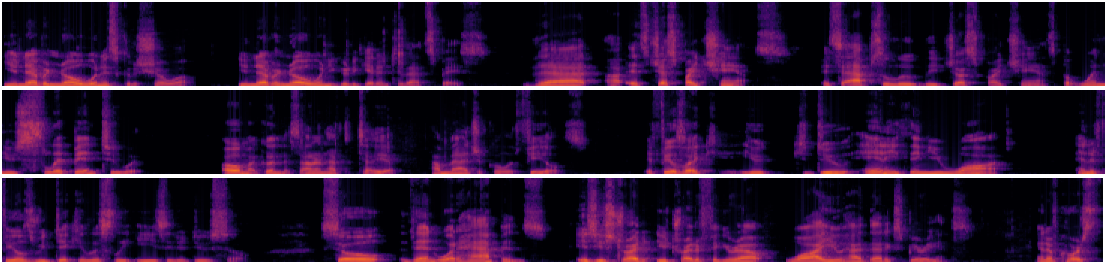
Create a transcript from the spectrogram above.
you never know when it's going to show up. You never know when you're going to get into that space. That uh, it's just by chance. It's absolutely just by chance. But when you slip into it, oh my goodness, I don't have to tell you how magical it feels. It feels like you could do anything you want, and it feels ridiculously easy to do so. So then what happens is you try to, you try to figure out why you had that experience. And of course,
